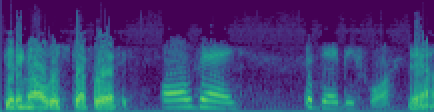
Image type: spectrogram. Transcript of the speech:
getting all this stuff ready? all day the day before. Yeah.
